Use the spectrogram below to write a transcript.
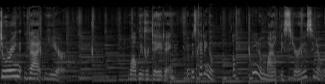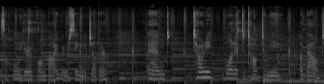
During that year, while we were dating, it was getting a, a, you know mildly serious. You know, it was a whole year gone by. We were seeing each other, and Tony wanted to talk to me about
